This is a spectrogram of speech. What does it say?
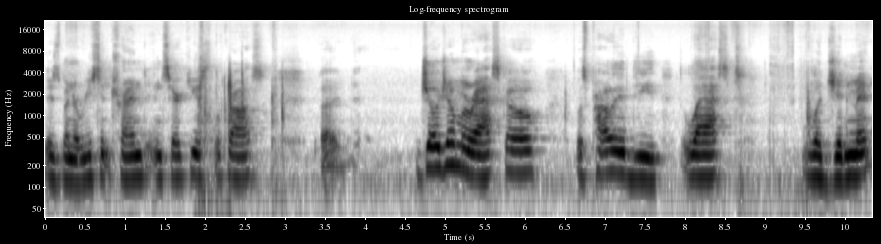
there's been a recent trend in Syracuse lacrosse. Uh, Jojo Marasco was probably the last legitimate,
